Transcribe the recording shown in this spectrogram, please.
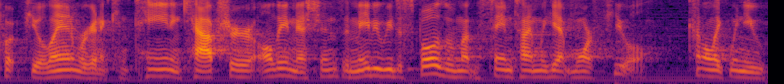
put fuel in, we're going to contain and capture all the emissions, and maybe we dispose of them at the same time we get more fuel. Kind of like when you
